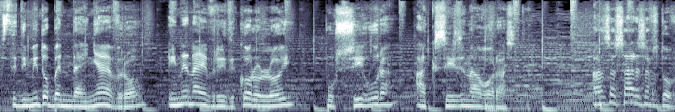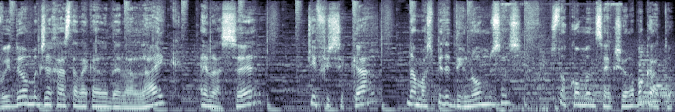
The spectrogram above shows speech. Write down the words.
στην τιμή των 59 ευρώ είναι ένα ευρυδικό ρολόι που σίγουρα αξίζει να αγοράσετε. Αν σας άρεσε αυτό το βίντεο μην ξεχάσετε να κάνετε ένα like, ένα share και φυσικά να μας πείτε τη γνώμη σας στο comment section από κάτω.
